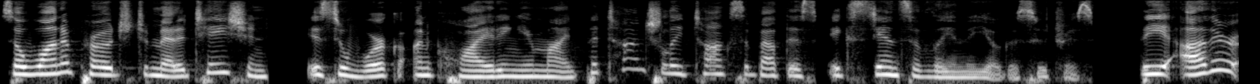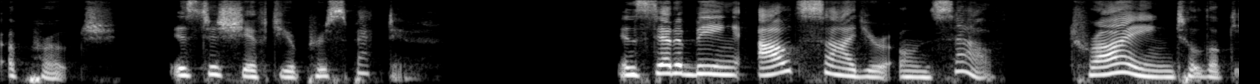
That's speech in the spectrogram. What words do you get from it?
So, one approach to meditation is to work on quieting your mind. Patanjali talks about this extensively in the Yoga Sutras. The other approach is to shift your perspective. Instead of being outside your own self, trying to look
